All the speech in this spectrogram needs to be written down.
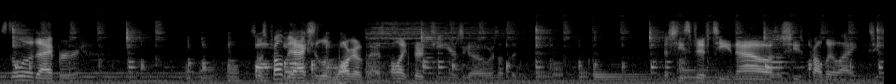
still in a diaper. So it's probably actually a little longer than that. Probably like 13 years ago or something. She's 15 now, so she's probably like two,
